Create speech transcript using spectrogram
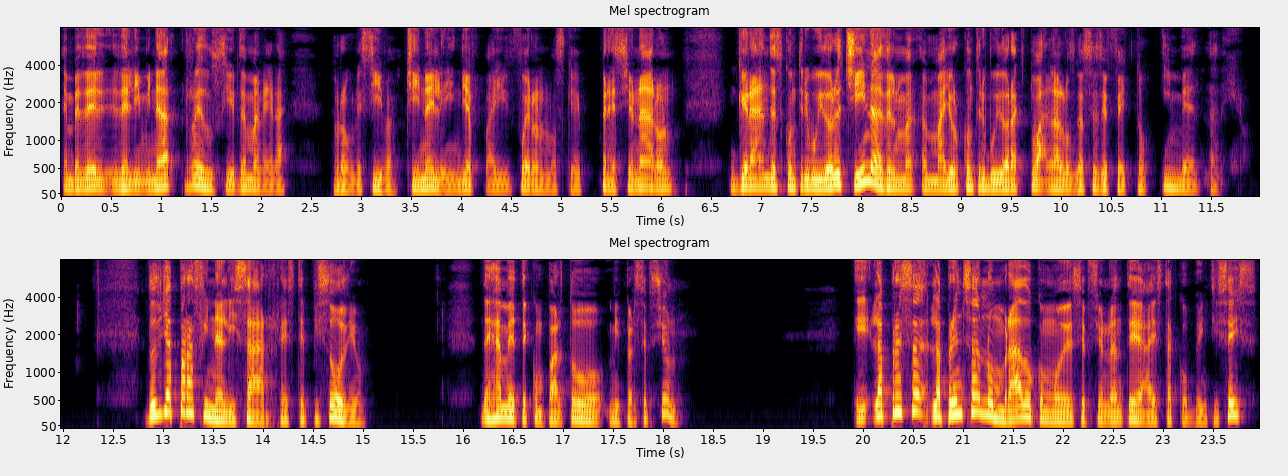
En vez de, eliminar, reducir de manera progresiva. China y la India ahí fueron los que presionaron. Grandes contribuidores. China es el mayor contribuidor actual a los gases de efecto invernadero. Entonces ya para finalizar este episodio, déjame te comparto mi percepción. Eh, la, prensa ha nombrado como decepcionante a esta COP26.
